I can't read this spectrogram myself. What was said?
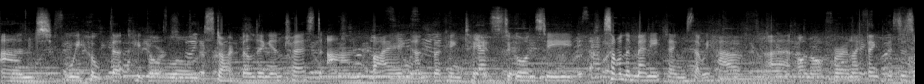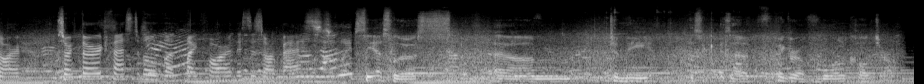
and we hope that people will start building interest and buying and booking tickets to go and see some of the many things that we have uh, on offer and I think this is our, it's our third festival but by far this is our best. C.S. Lewis um, to me is a, is a figure of world culture.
